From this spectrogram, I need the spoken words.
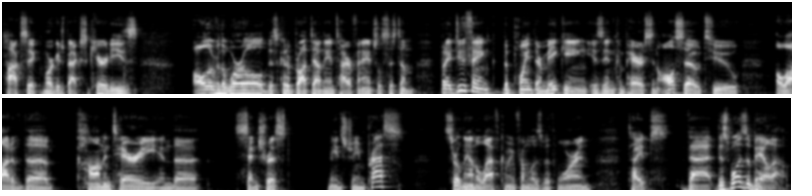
toxic mortgage backed securities all over the world. This could have brought down the entire financial system. But I do think the point they're making is in comparison also to a lot of the commentary in the centrist mainstream press, certainly on the left, coming from Elizabeth Warren types, that this was a bailout.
